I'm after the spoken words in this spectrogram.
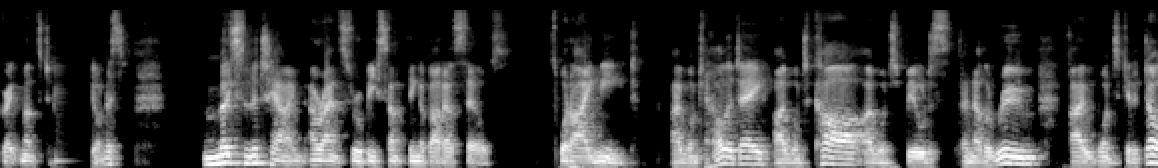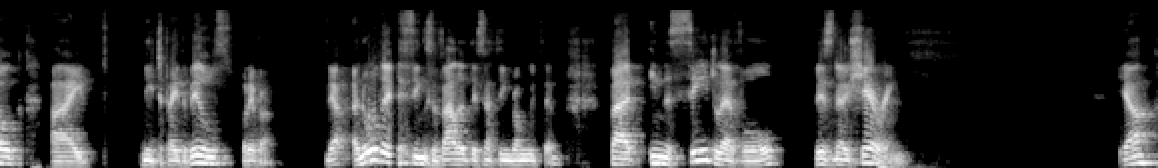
great month to be honest. Most of the time, our answer will be something about ourselves. It's what I need. I want a holiday. I want a car. I want to build another room. I want to get a dog. I need to pay the bills, whatever. Yeah. And all those things are valid. There's nothing wrong with them. But in the seed level, there's no sharing. Yeah.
